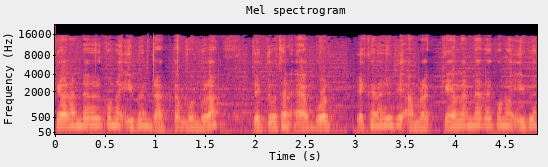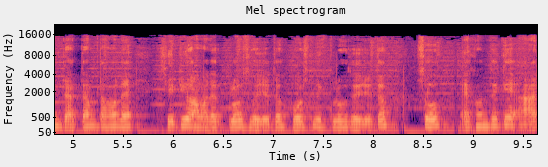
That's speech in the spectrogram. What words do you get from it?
ক্যালেন্ডারের কোনো ইভেন্ট রাখতাম, বন্ধুরা, দেখতে পাচ্ছেন অ্যাপ ভোল্ট এখানে যদি আমরা ক্যালেন্ডারে কোনো ইভেন্ট রাখতাম, তাহলে সেটিও আমাদের ক্লোজ হয়ে যেত ফোর্সলি ক্লোজ হয়ে যেত। সো এখন থেকে আর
